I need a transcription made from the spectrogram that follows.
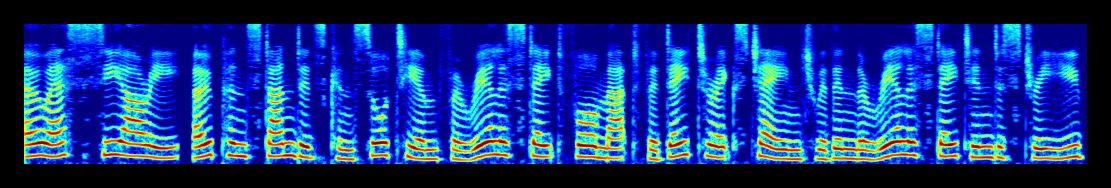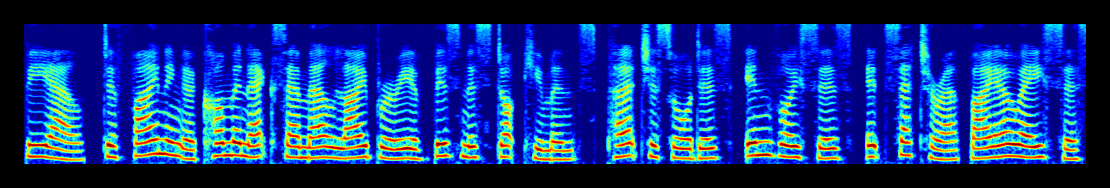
OSCRE – Open Standards Consortium for Real Estate Format for Data Exchange within the Real Estate Industry UBL, defining a common XML library of business documents purchase orders, invoices, etc. by OASIS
